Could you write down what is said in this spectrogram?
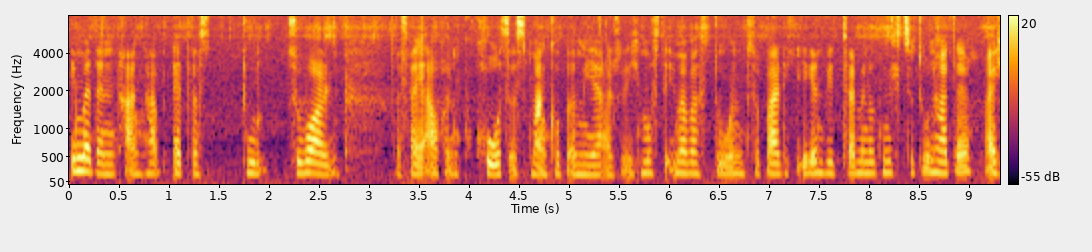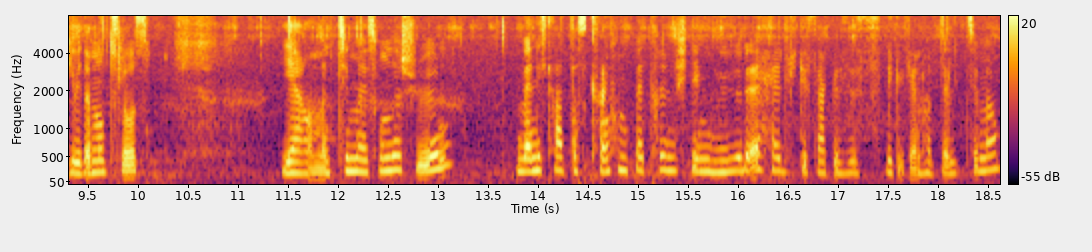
immer den Drang habe, etwas tun zu wollen. Das war ja auch ein großes Manko bei mir. Also ich musste immer was tun. Sobald ich irgendwie zwei Minuten nichts zu tun hatte, war ich wieder nutzlos. Ja, mein Zimmer ist wunderschön. Wenn ich gerade das Krankenbett drin stehen würde, hätte ich gesagt, es ist wirklich ein Hotelzimmer.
